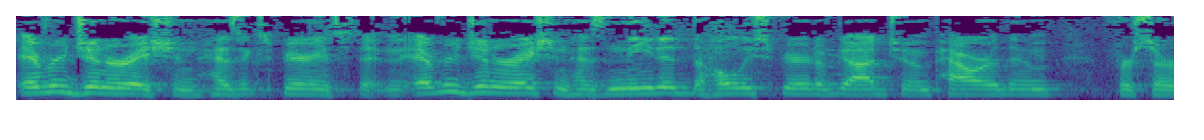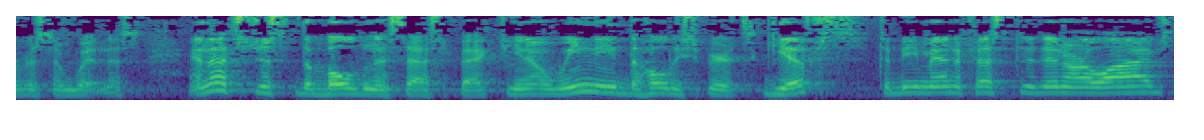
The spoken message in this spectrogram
Every generation has experienced it, and every generation has needed the Holy Spirit of God to empower them for service and witness. And that's just the boldness aspect. You know, we need the Holy Spirit's gifts to be manifested in our lives.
